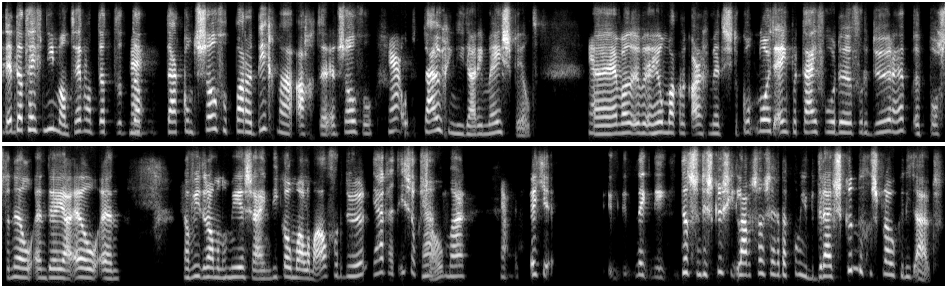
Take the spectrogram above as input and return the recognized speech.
dat, dat heeft niemand, hè? want dat, dat, Nee. dat, daar komt zoveel paradigma achter en zoveel Ja. overtuiging die daarin meespeelt. Ja. Eh, en wat een heel makkelijk argument is, er komt nooit één partij voor de, voor de deur. Hè? Eh, PostNL en DHL en nou, wie er allemaal nog meer zijn, die komen allemaal voor de deur. Ja, dat is ook Ja. zo, maar Ja. weet je, nee, nee, dat is een discussie, laat ik zo zeggen, daar kom je bedrijfskundig gesproken niet uit.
